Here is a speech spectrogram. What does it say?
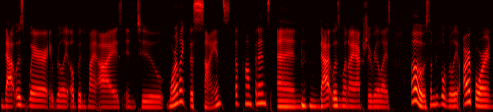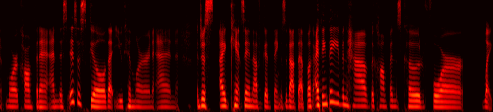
that was where it really opened my eyes into more like the science of confidence. And mm-hmm. that was when I actually realized, oh, some people really are born more confident and this is a skill that you can learn and just I can't say enough good things about that book. I think they even have the confidence code for like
